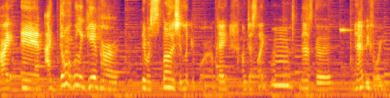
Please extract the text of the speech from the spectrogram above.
all right. And I don't really give her the response she's looking for. Okay. I'm just like, mm, that's good. I'm happy for you.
